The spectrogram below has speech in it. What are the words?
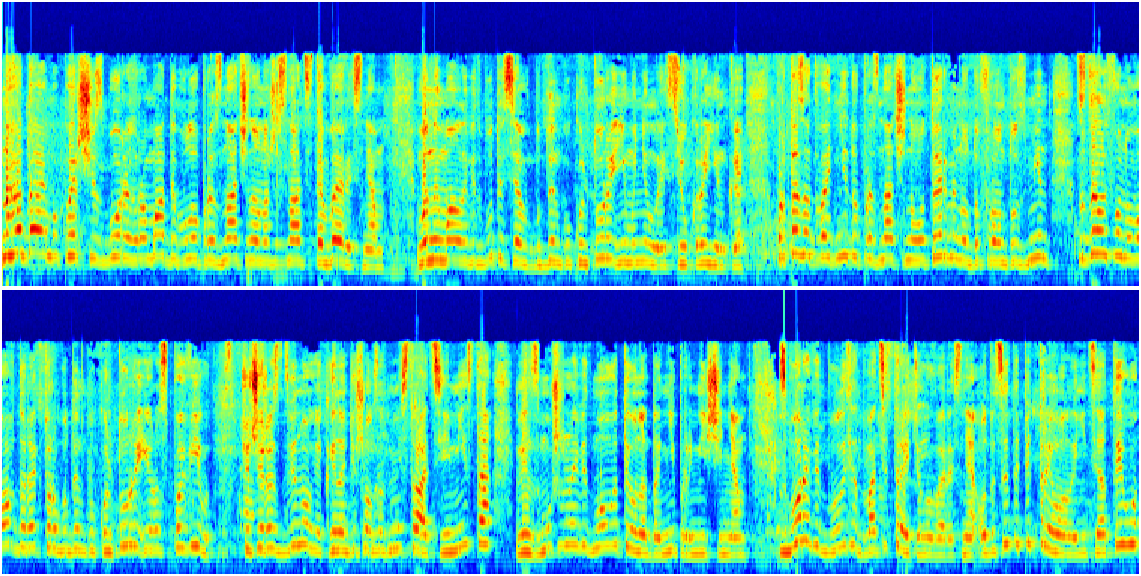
Нагадаємо, перші збори громади було призначено на 16 вересня. Вони мали відбутися в будинку культури імені Лесі Українки. Проте за два дні до призначеного терміну до фронту змін зателефонував директор будинку культури і розповів, що через дзвінок, який надійшов з адміністрації міста, він змушений відмовити у наданні приміщення. Збори відбулися 23 вересня. Одесити підтримали ініціативу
